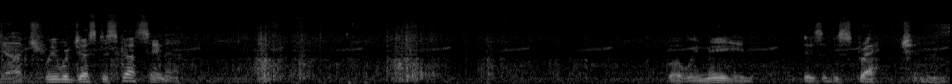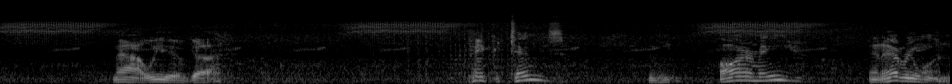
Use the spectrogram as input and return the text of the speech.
Dutch? we were just discussing it. What we need is a distraction. Now we have got Pinkertons, and Army, and everyone.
